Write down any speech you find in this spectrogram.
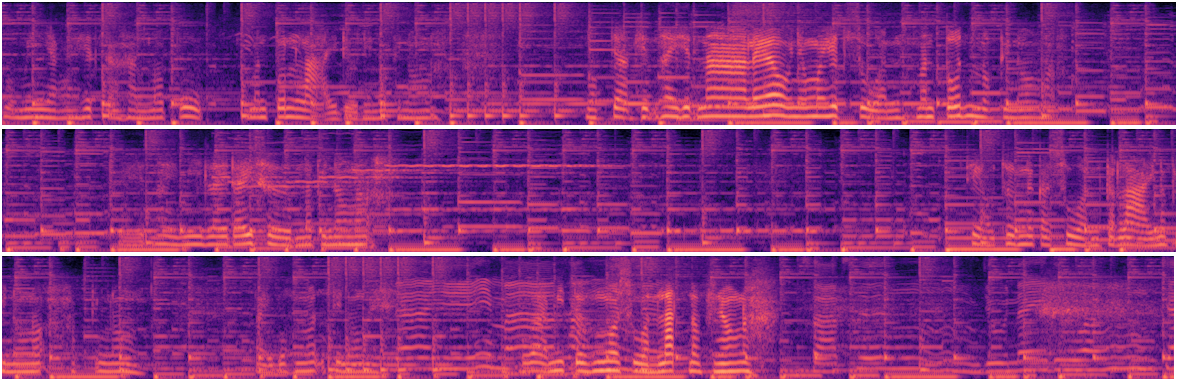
บ่มีหยังเฮ็ดกะหันมาปลูก มันต้นหลายเดี๋ยวนี้เนาะพี่น้องนะนอกจากเฮ็ดให้เฮ็ดนาแล้วยังมาเฮ็ดสวนมันต้นเนาะพี่น้องอะายได้เสริมนะพี่น้องอะแถวเทิงแล้วก็สวนก็หลายนะพี่น้องเนาะครับพี่น้อง ไปบ่ฮอดพี่น้องนี่เพราะว่ามีแต่หัวสวนลัดนะพี่น้องเนาะสาบซึ้งอยู่ในดวงใจ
